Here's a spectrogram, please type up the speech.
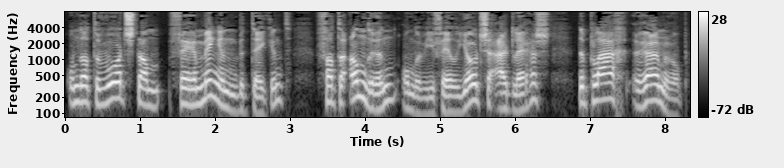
Omdat de woordstam vermengen betekent, vatten anderen, onder wie veel Joodse uitleggers, de plaag ruimer op.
